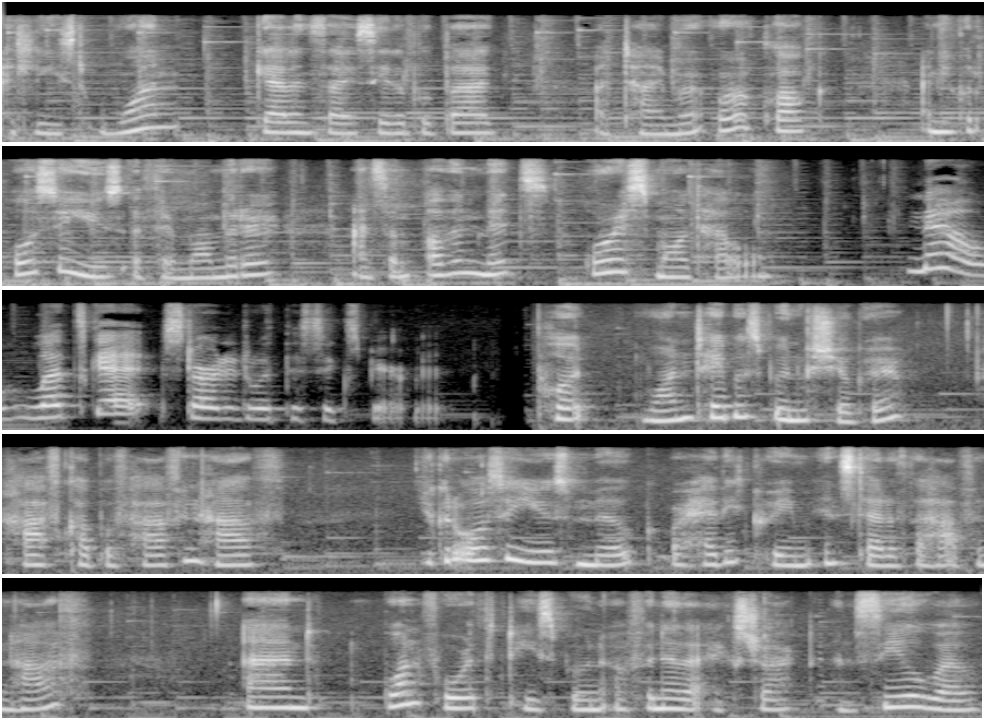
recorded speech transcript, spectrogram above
at least one gallon size sealable bag, a timer or a clock, and you could also use a thermometer and some oven mitts or a small towel. Now, let's get started with this experiment. Put 1 tablespoon of sugar, half cup of half and half. You could also use milk or heavy cream instead of the half and half. And 1 4th teaspoon of vanilla extract and seal well.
